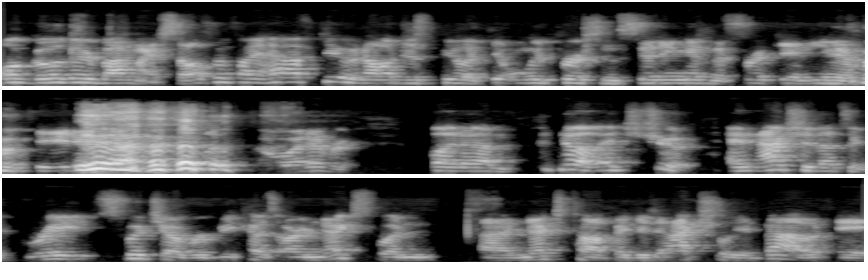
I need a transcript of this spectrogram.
I'll go there by myself if I have to, and I'll just be like the only person sitting in the freaking you know theater Yeah. or whatever. But um, no, it's true. And actually, that's a great switchover because our next one, uh, next topic is actually about a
